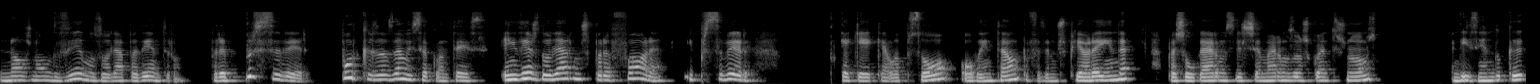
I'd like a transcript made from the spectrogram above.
nós não devemos olhar para dentro para perceber por que razão isso acontece, em vez de olharmos para fora e perceber porque é que é aquela pessoa, ou então, para fazermos pior ainda, para julgarmos e lhe chamarmos uns quantos nomes, dizendo que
